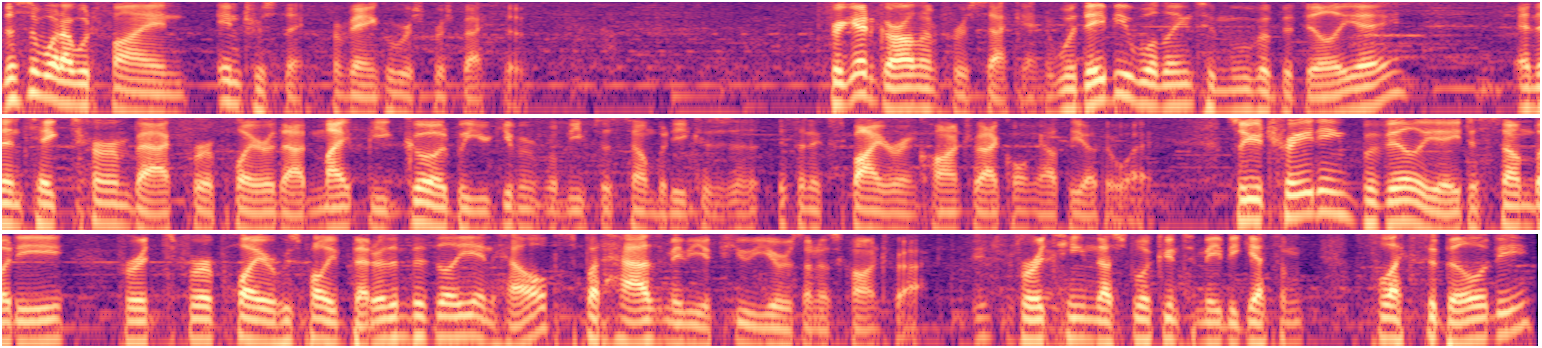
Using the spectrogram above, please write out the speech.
This is what I would find interesting from Vancouver's perspective. Forget Garland for a second. Would they be willing to move a Beauvillier and then take term back for a player that might be good, but you're giving relief to somebody because it's an expiring contract going out the other way. So you're trading Beauvillier to somebody for a, for a player who's probably better than Beauvillier and helps, but has maybe a few years on his contract. For a team that's looking to maybe get some flexibility,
